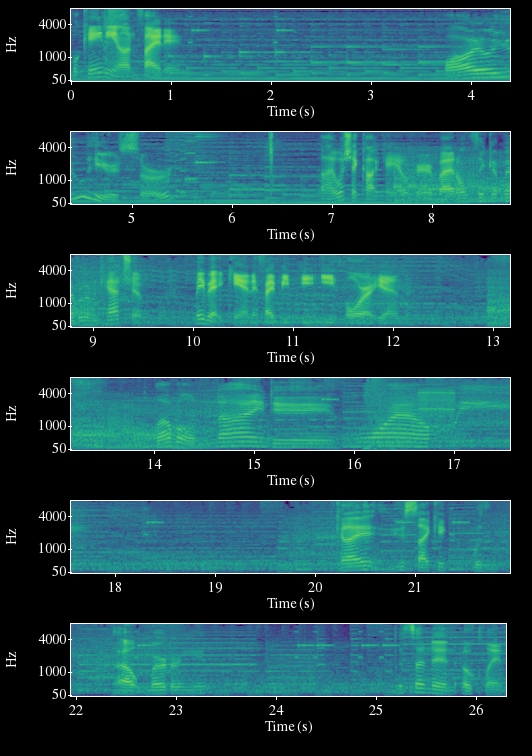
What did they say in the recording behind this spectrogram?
Volcanion fighting. Why are you here, sir? I wish I caught Kyogre, but I don't think I'm ever going to catch him. Maybe I can if I beat the E4 again. Level 90. Wow. Can I use Psychic without murdering it? Let's send in Oakland.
